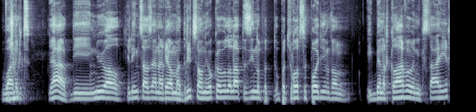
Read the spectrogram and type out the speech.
waar ja, die nu al gelinkt zou zijn naar Real Madrid, zal nu ook wel willen laten zien op het, op het grootste podium van ik ben er klaar voor en ik sta hier.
